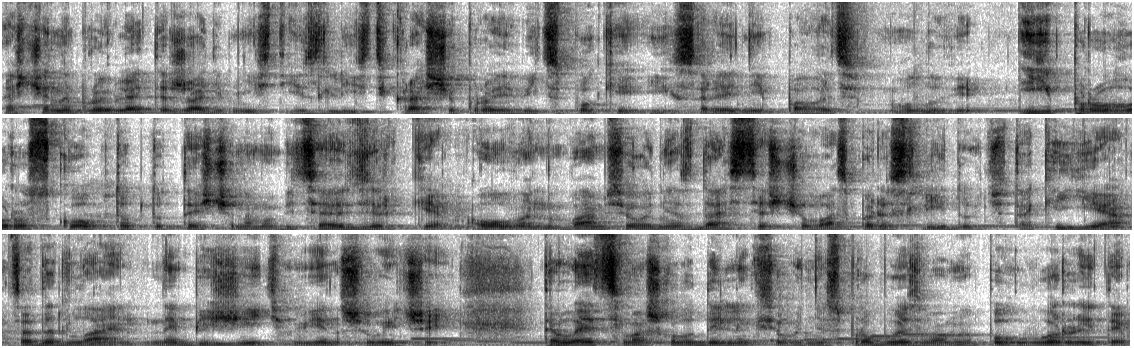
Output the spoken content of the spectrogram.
А ще не проявляйте жадібність і злість. Краще проявіть спокій і середній палець в голові. І про гороскоп, тобто те, що нам обіцяють зірки. Овен, вам сьогодні здасться, що вас переслідують. Так і є. Це дедлайн. Не біжіть, він швидший. Телець, ваш холодильник сьогодні спробує з вами поговорити.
